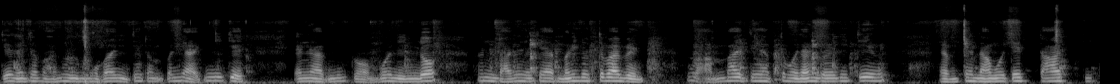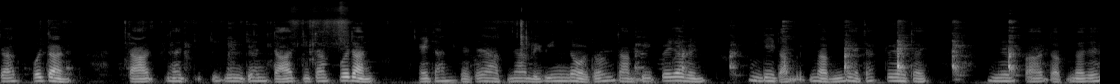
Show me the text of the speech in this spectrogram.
เจนจะผ่านมือหมู่บ้านนี้จะทำปัญญาที่นี่เจ้าอับนี้ตัวบุญนี้เนาะอันตาเนี่ยแกมันนี่ตัวเป็นตัวอันบ้านเจ้าตัวนั้นตัวนี้เจ้าแต่นามว่าเจ้าตาที่จะบุญตัน তার ট্রিটমেন্টের তার টিকা প্রদান। এখান থেকে আপনারা বিভিন্ন নতুন তাবলিক পেয়ে যাবেন। যে তাবলিকগুলো আপনি এটা পেয়ে যায় বাদ আপনাদের,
